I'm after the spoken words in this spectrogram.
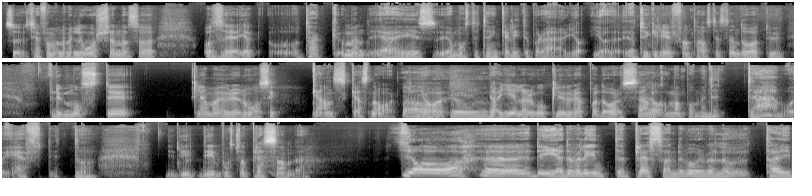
så träffar man dem i logen och så, och så säger jag, jag tack, men jag, är, jag måste tänka lite på det här. Jag, jag, jag tycker det är fantastiskt ändå att du, för du måste klämma ur en åsikt ganska snart. Ja, jag, jo, jo. jag gillar att gå och klura par dagar och sen Ja. kommer man på, men det där var ju häftigt. Och, det, det måste vara pressande. Ja, eh, det är det väl inte. Pressande vore väl att ta i.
